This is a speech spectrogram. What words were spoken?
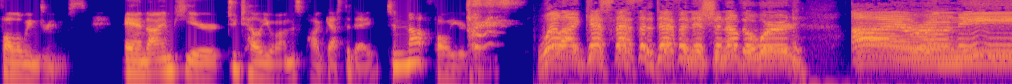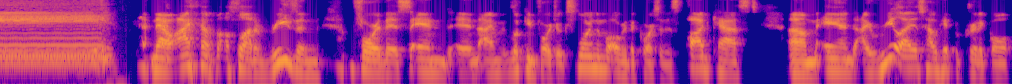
following dreams, and I'm here to tell you on this podcast today to not follow your dreams. well, I guess that's the definition of the word irony. Now I have a lot of reason for this, and and I'm looking forward to exploring them over the course of this podcast. Um, and I realize how hypocritical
